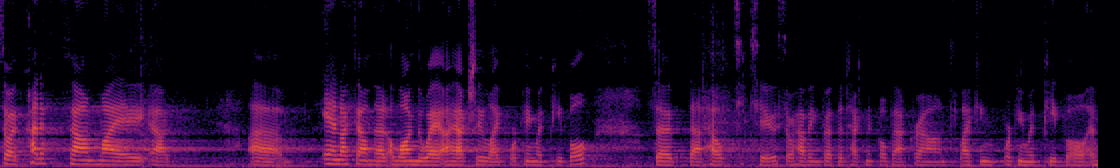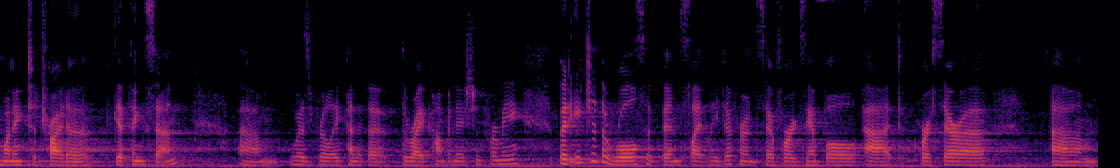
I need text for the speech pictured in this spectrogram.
so I've kind of found my, uh, um, and I found that along the way I actually like working with people, so that helped too. So having both a technical background, liking working with people, and wanting to try to get things done. Um, was really kind of the, the right combination for me. But each of the roles have been slightly different. So, for example, at Coursera, um,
